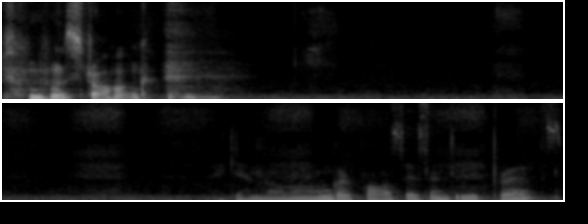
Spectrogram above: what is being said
strong. Again, longer pauses and deep breaths.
